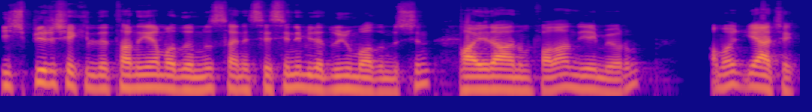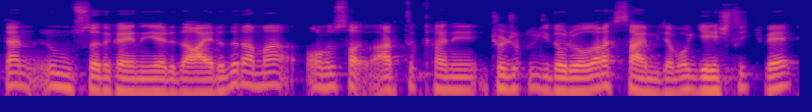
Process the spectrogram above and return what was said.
hiçbir şekilde tanıyamadığımız, hani sesini bile duymadığımız için hayranım falan diyemiyorum. Ama gerçekten Umut Sarıkaya'nın yeri de ayrıdır ama onu artık hani çocukluk idolü olarak saymayacağım. O gençlik ve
